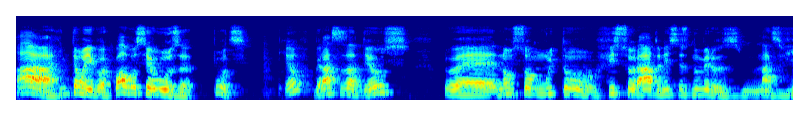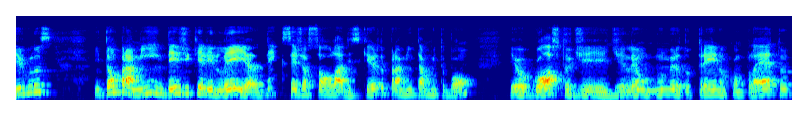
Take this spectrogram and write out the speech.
Ah, então Igor, qual você usa? Putz, eu, graças a Deus, é, não sou muito fissurado nesses números, nas vírgulas. Então, para mim, desde que ele leia, nem que seja só o lado esquerdo, para mim está muito bom. Eu gosto de, de ler um número do treino completo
